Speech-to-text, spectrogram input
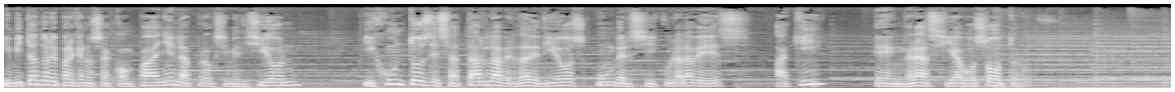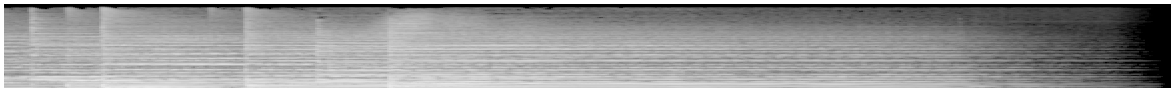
invitándole para que nos acompañe en la próxima edición y juntos desatar la verdad de Dios un versículo a la vez, aquí en gracia vosotros.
